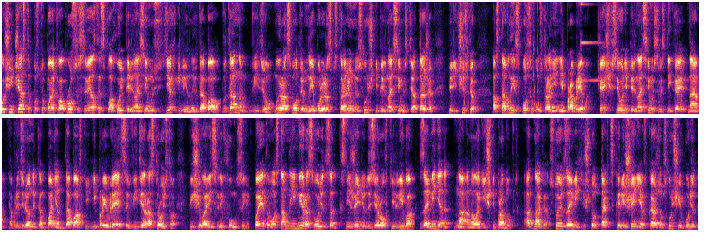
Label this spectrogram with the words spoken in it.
Очень часто поступают вопросы, связанные с плохой переносимостью тех или иных добавок. В данном видео мы рассмотрим наиболее распространенные случаи непереносимости, а также перечислим основные способы устранения проблемы. Чаще всего непереносимость возникает на определенный компонент добавки и проявляется в виде расстройства пищеварительной функции. Поэтому основные меры сводятся к снижению дозировки, либо замене на аналогичный продукт. Однако, стоит заметить, что тактика решения в каждом случае будет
